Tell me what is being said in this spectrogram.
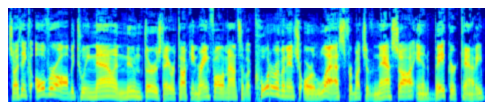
So I think overall, between now and noon Thursday, we're talking rainfall amounts of a quarter of an inch or less for much of Nassau and Baker County,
